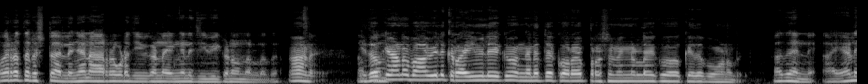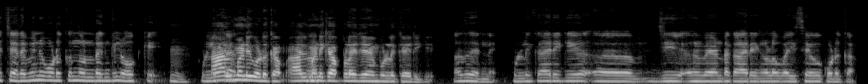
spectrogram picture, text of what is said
ഓരോരുത്തരുടെ ഇഷ്ടമല്ലേ? ഞാൻ ആരുടെ കൂടെ ജീവിക്കണം എങ്ങനെ ജീവിക്കണം എന്നുള്ളത് ആണ് ഇതൊക്കെയാണ് ഭാവിയിൽ ക്രൈമിലേക്കും അങ്ങനത്തെ കുറെ പ്രശ്നങ്ങളിലേക്കും ഒക്കെ ഇത് പോണത്. അത് തന്നെ. അയാൾ ചെലവിന് കൊടുക്കുന്നുണ്ടെങ്കിൽ ഓക്കെ. ആൽമണി കൊടുക്കാം. ആൽമണിക്ക് അപ്ലൈ ചെയ്യാൻ പുള്ളിക്കാരിക്ക്. അത് തന്നെ. പുള്ളിക്കാരിക്ക് വേണ്ട കാര്യങ്ങളോ പൈസയോ കൊടുക്കാം.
